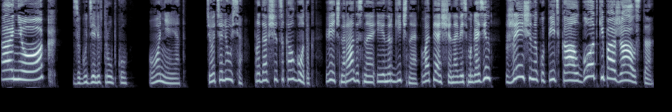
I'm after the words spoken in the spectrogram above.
«Анёк!» — загудели в трубку. «О, нет. Тетя Люся, продавщица колготок, вечно радостная и энергичная, вопящая на весь магазин, «Женщина, купить колготки, пожалуйста!»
